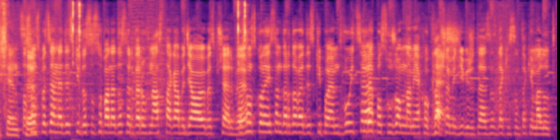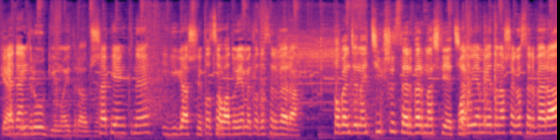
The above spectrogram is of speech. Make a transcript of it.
tysięcy. To są specjalne dyski dostosowane do serwerów NAS, tak aby działały bez przerwy. To są z kolei standardowe dyski po M2, które posłużą nam jako clash. Zawsze mnie dziwi, że te SSD-ki są takie malutkie. Jeden i drugi, moi drodzy. Przepiękny i giga szybki. To co, ładujemy to do serwera. To będzie najcichszy serwer na świecie. Ładujemy je do naszego serwera.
